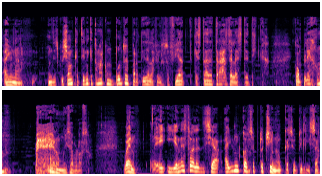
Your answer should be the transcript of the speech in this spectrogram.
hay una, discusión que tiene que tomar como punto de partida la filosofía que está detrás de la estética. Complejo, pero muy sabroso. Bueno, y, y en esto les decía, hay un concepto chino que se utiliza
